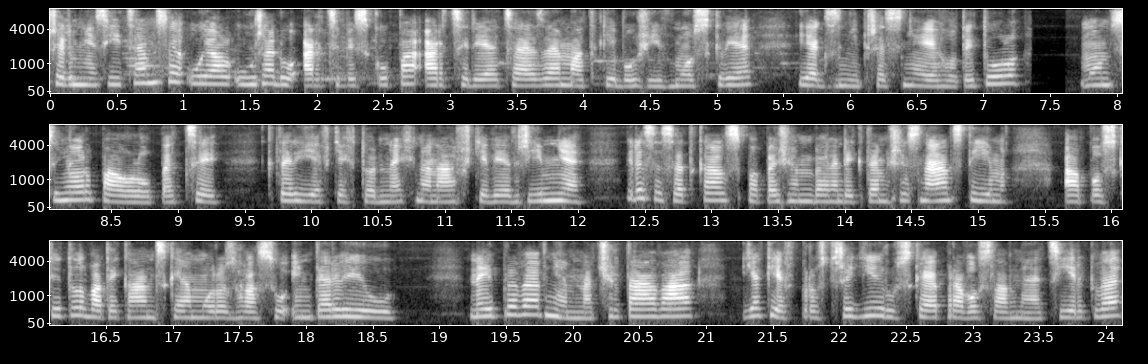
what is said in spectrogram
Před měsícem se ujal úřadu arcibiskupa arcidiecéze Matky Boží v Moskvě, jak zní přesně jeho titul, Monsignor Paolo Peci, který je v těchto dnech na návštěvě v Římě, kde se setkal s papežem Benediktem XVI. a poskytl vatikánskému rozhlasu interview. Nejprve v něm načrtává, jak je v prostředí ruské pravoslavné církve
